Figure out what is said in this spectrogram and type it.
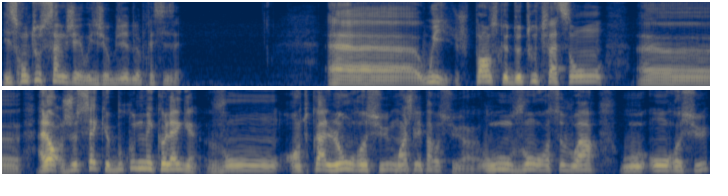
ils seront tous 5G. Oui, j'ai oublié de le préciser. Euh, oui, je pense que de toute façon, euh, alors, je sais que beaucoup de mes collègues vont, en tout cas, l'ont reçu. Moi, je ne l'ai pas reçu. Hein, ou vont recevoir ou ont reçu.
